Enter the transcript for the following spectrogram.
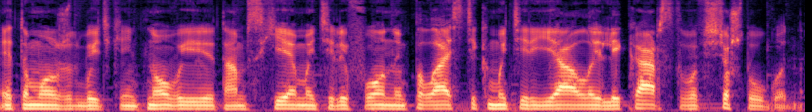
это может быть какие-нибудь новые там схемы, телефоны, пластик, материалы, лекарства, все что угодно.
